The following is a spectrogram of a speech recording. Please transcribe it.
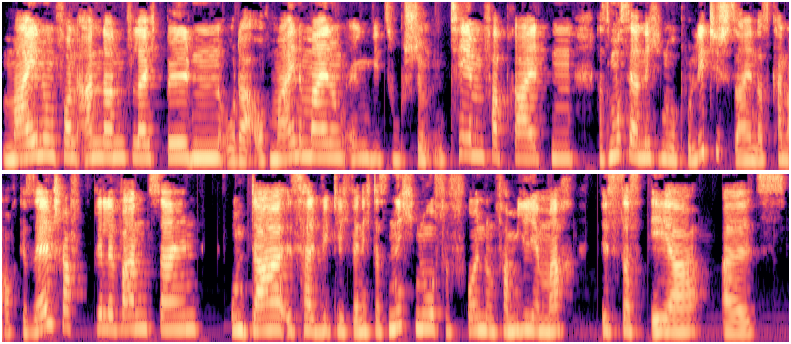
Meinung von anderen vielleicht bilden oder auch meine Meinung irgendwie zu bestimmten Themen verbreiten. Das muss ja nicht nur politisch sein, das kann auch gesellschaftsrelevant sein. Und da ist halt wirklich, wenn ich das nicht nur für Freunde und Familie mache, ist das eher als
